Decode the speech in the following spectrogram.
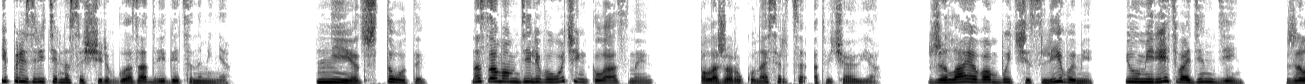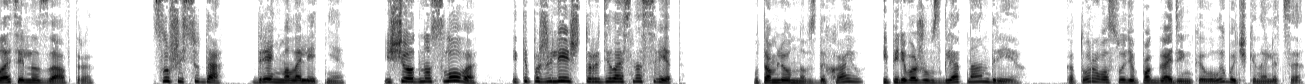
и, презрительно сощурив глаза, двигается на меня. «Нет, что ты! На самом деле вы очень классные!» Положа руку на сердце, отвечаю я. «Желаю вам быть счастливыми и умереть в один день. Желательно завтра. Слушай сюда, дрянь малолетняя. Еще одно слово, и ты пожалеешь, что родилась на свет». Утомленно вздыхаю и перевожу взгляд на Андрея, которого, судя по гаденькой улыбочке на лице,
